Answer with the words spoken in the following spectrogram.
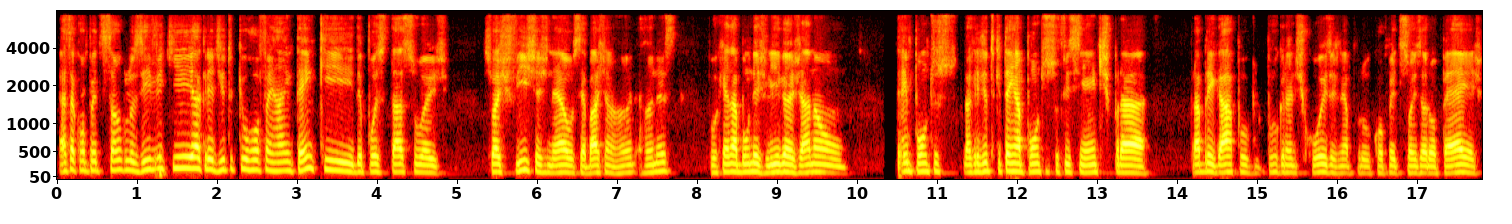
Essa competição, inclusive, que acredito que o Hoffenheim tem que depositar suas, suas fichas, né? O Sebastian Hannes, porque na Bundesliga já não tem pontos, acredito que tenha pontos suficientes para para brigar por, por grandes coisas, né? Por competições europeias,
